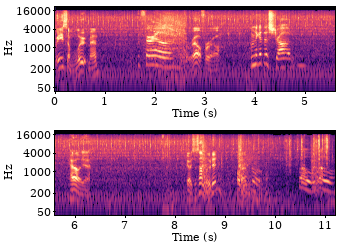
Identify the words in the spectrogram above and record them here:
We need some loot, man. For real. For real, for real. I'm gonna get this drop. Hell yeah. Yo, is this unlooted? Hold on. Whoa. Whoa, whoa.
